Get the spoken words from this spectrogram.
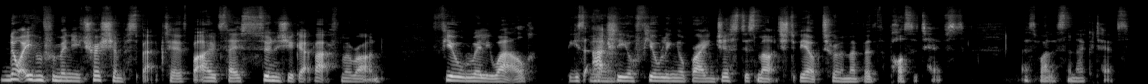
not even from a nutrition perspective, but I would say as soon as you get back from a run, fuel really well because Yeah. actually you're fueling your brain just as much to be able to remember the positives as well as the negatives.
